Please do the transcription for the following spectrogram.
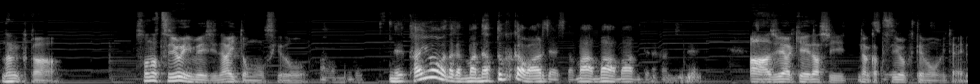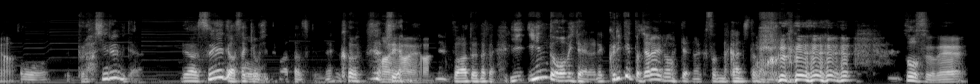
なんか、そんな強いイメージないと思うんですけど、ね、台湾はなんか、まあ、納得感はあるじゃないですか。まあまあまあ、みたいな感じで。あアジア系だし、なんか強くてもみたいな。そう。ブラジルみたいな。で、スウェーデンはさっき教えてもらったんですけどね。はいはいはい。そうあと、なんか、イインドみたいなね。クリケットじゃないのみたいな、そんな感じとか。そうですよね。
